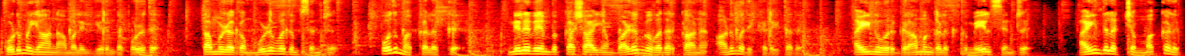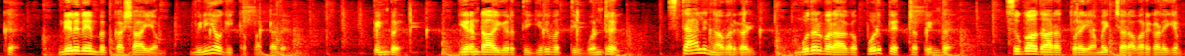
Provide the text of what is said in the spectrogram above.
கொடுமையான அமலில் இருந்த பொழுது தமிழகம் முழுவதும் சென்று பொதுமக்களுக்கு நிலவேம்பு கஷாயம் வழங்குவதற்கான அனுமதி கிடைத்தது. ஐநூறு கிராமங்களுக்கு மேல் சென்று ஐந்து லட்சம் மக்களுக்கு நிலவேம்பு கஷாயம் விநியோகிக்கப்பட்டது. பின்பு இரண்டாயிரத்தி இருபத்தி ஒன்றில் ஸ்டாலின் அவர்கள் முதல்வராக பொறுப்பேற்ற பின்பு சுகாதாரத்துறை அமைச்சர் அவர்களையும்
